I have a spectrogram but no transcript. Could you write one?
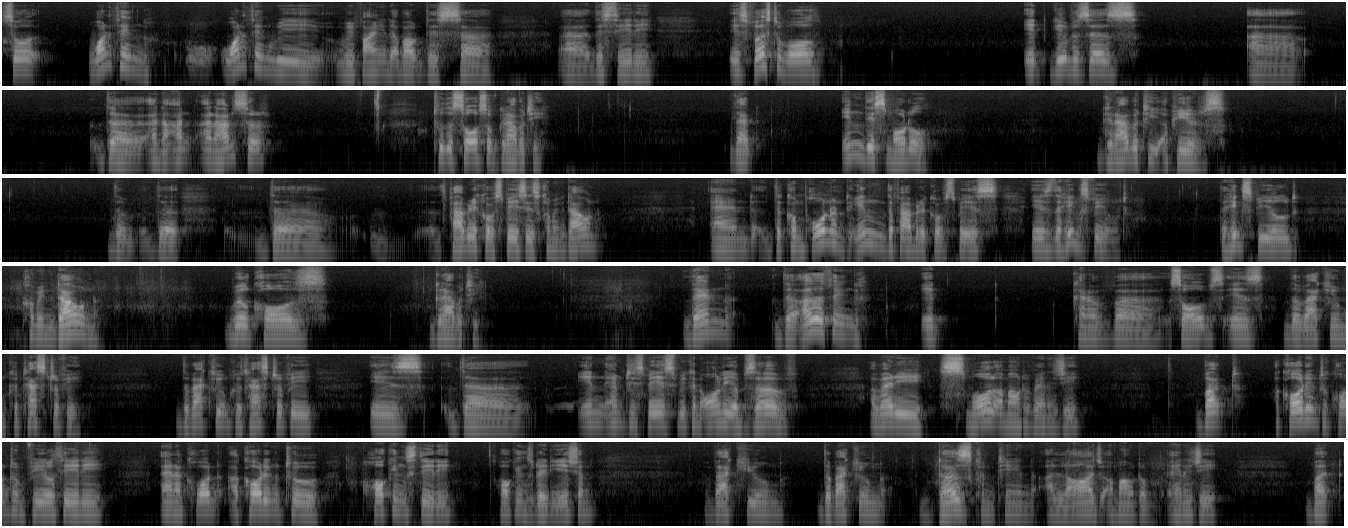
So one thing, one thing we we find about this uh, uh, this theory is first of all, it gives us uh, the an, an answer to the source of gravity. That in this model, gravity appears. The the the fabric of space is coming down, and the component in the fabric of space is the Higgs field. The Higgs field coming down will cause gravity. Then the other thing it kind of uh, solves is the vacuum catastrophe. The vacuum catastrophe is the in empty space we can only observe a very small amount of energy, but according to quantum field theory and accord, according to Hawking's theory, Hawking's radiation, vacuum, the vacuum does contain a large amount of energy, but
